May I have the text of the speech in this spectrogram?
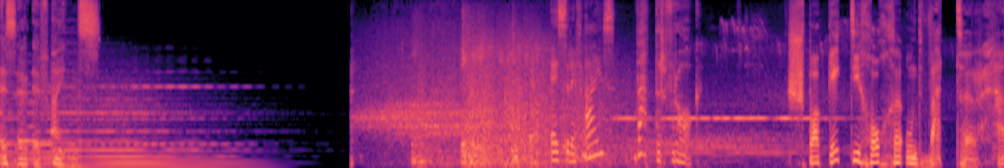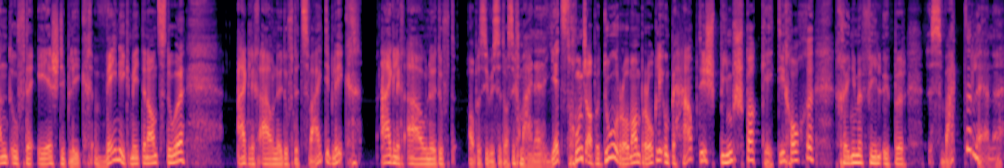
SRF 1. SRF 1 Wetterfrage. Spaghetti kochen und Wetter haben auf den ersten Blick wenig miteinander zu tun. Eigentlich auch nicht auf den zweiten Blick. Eigentlich auch nicht auf den aber Sie wissen, was ich meine. Jetzt kommst aber du, Roman Brogli, und behauptest, beim Spaghetti kochen können wir viel über das Wetter lernen.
